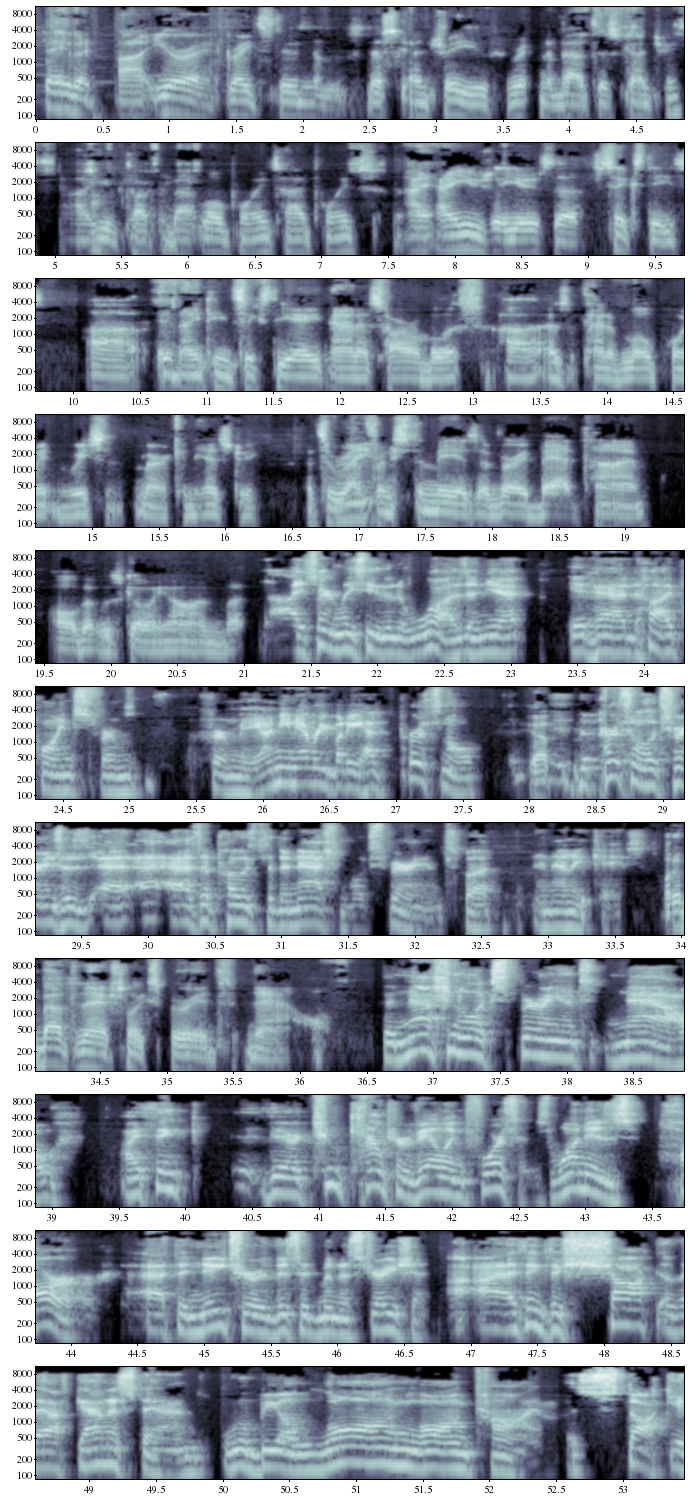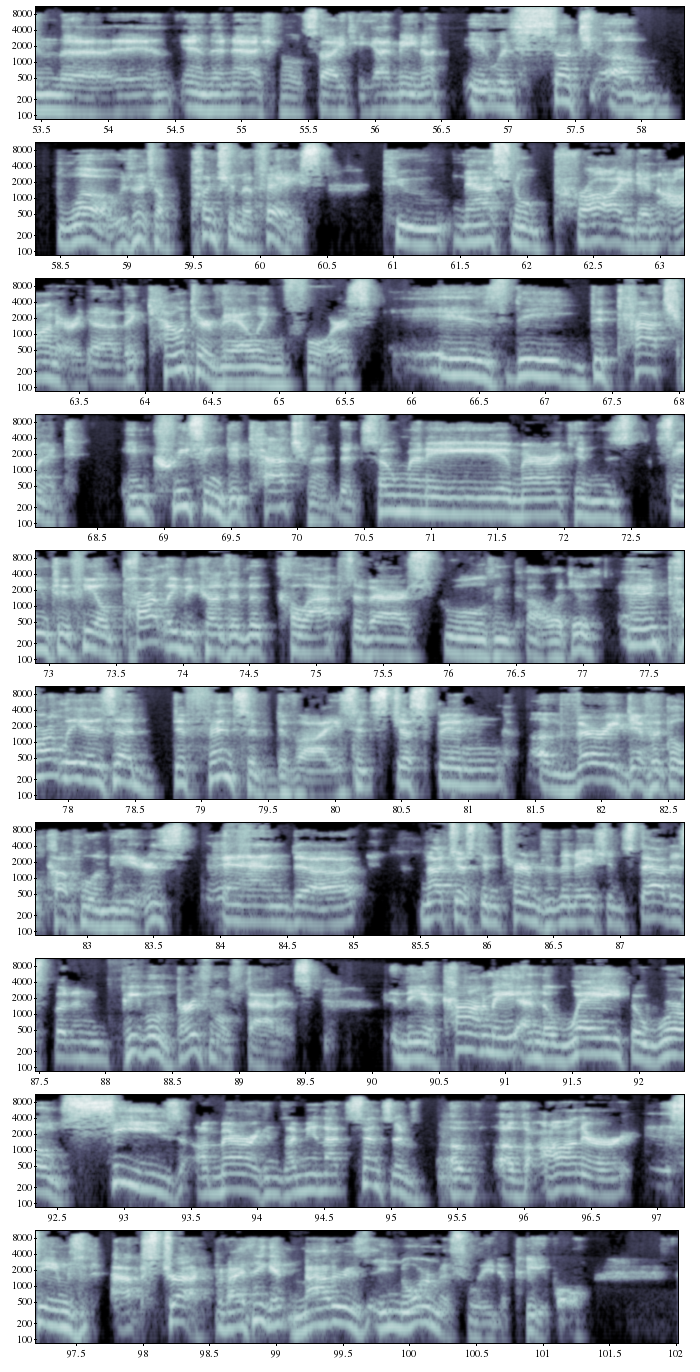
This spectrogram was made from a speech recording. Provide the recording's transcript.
David, uh, you're a great student of this country. You've written about this country. Uh, you've talked about low points, high points. I, I usually use the 60s. Uh, in 1968, Annus Horribilis uh, as a kind of low point in recent American history. It's a Right. reference to me as a very bad time, all that was going on. But I certainly see that it was, and yet it had high points for for me. I mean, everybody had personal yep. the personal experiences as opposed to the national experience. But in any case, what about the national experience now? the national experience now, I think there are two countervailing forces. One is horror at the nature of this administration. I think the shock of Afghanistan will be a long, long time stuck in the in, in the national psyche. I mean, uh, it was such a blow, such a punch in the face to national pride and honor. Uh, the countervailing force is the detachment, increasing detachment that so many Americans seem to feel, partly because of the collapse of our schools and colleges, and partly as a defensive device. It's just been a very difficult couple of years. And, uh, not just in terms of the nation's status, but in people's personal status the economy and the way the world sees Americans. I mean, that sense of, of, of honor seems abstract, but I think it matters enormously to people.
